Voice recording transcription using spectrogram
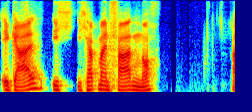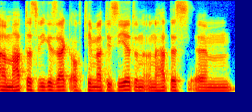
egal, ich, ich habe meinen Faden noch, ähm, habe das, wie gesagt, auch thematisiert und, und hat das ähm,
